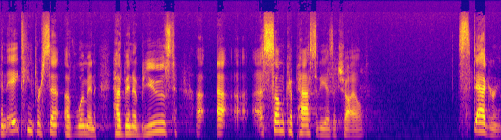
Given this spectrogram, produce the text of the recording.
and 18% of women have been abused uh, at, at some capacity as a child. Staggering.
